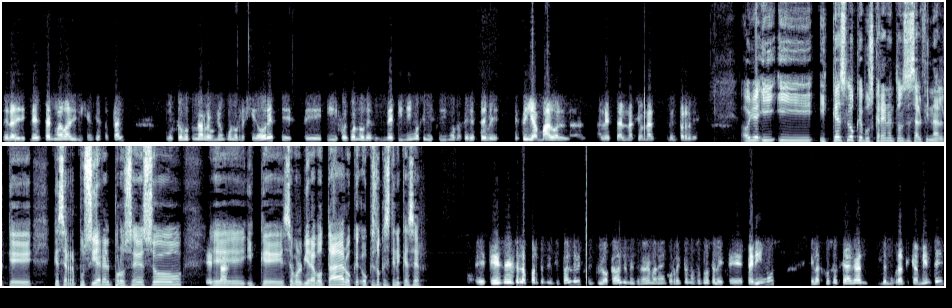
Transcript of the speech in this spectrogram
de, la, de esta nueva dirigencia estatal, buscamos una reunión con los regidores este, y fue cuando de, definimos y decidimos hacer este, este llamado al, al Estado Nacional del PRD. Oye, ¿y, y, ¿y qué es lo que buscarían entonces al final? ¿Que, que se repusiera el proceso eh, y que se volviera a votar? ¿o qué, ¿O qué es lo que se tiene que hacer? Eh, esa es la parte principal, David. Lo acabas de mencionar de manera correcta. Nosotros eh, pedimos que las cosas se hagan democráticamente,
